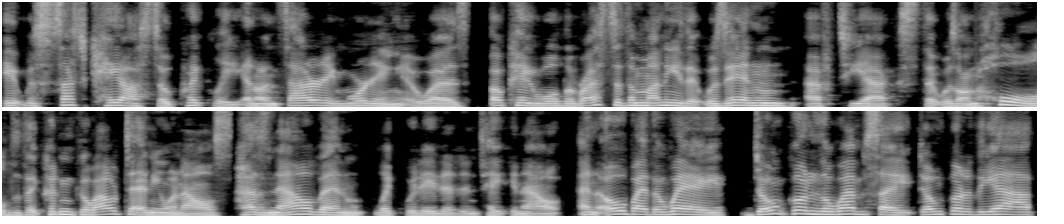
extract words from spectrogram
it was such chaos so quickly. And on Saturday morning, it was okay, well, the rest of the money that was in FTX that was on hold that couldn't go out to anyone else has now been liquidated and taken out. And oh, by the way, don't go to the website, don't go to the app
